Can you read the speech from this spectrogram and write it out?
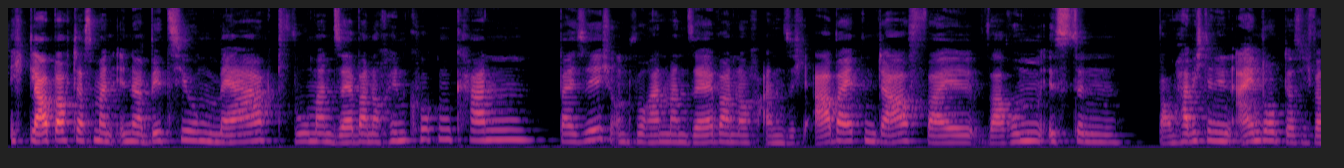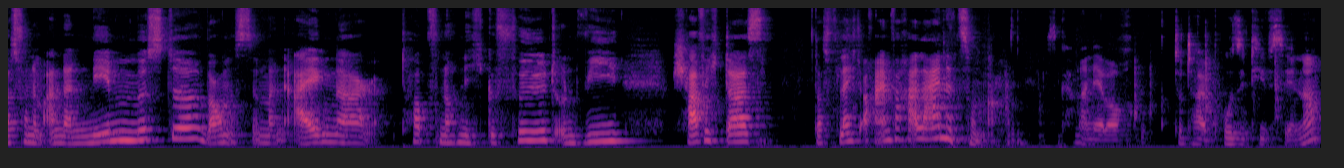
ich glaube auch, dass man in einer Beziehung merkt, wo man selber noch hingucken kann bei sich und woran man selber noch an sich arbeiten darf, weil warum ist denn warum habe ich denn den Eindruck, dass ich was von einem anderen nehmen müsste? Warum ist denn mein eigener Topf noch nicht gefüllt? Und wie schaffe ich das, das vielleicht auch einfach alleine zu machen? Das kann man ja aber auch total positiv sehen, ne?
